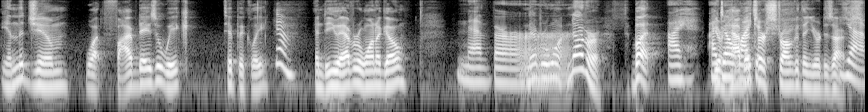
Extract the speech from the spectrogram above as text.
in the gym, what, five days a week, typically. Yeah. And do you ever want to go? Never. Never want. Never. But I I your don't habits like are it. stronger than your desires. Yeah.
